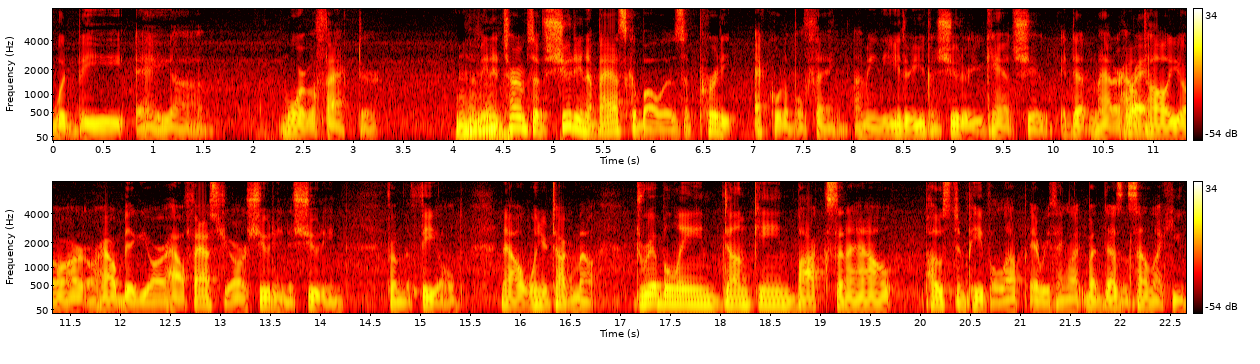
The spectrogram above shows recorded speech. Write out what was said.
would be a uh, more of a factor. I mean, in terms of shooting a basketball is a pretty equitable thing. I mean, either you can shoot or you can't shoot. It doesn't matter how Right. tall you are or how big you are, how fast you are. Shooting is shooting from the field. Now, when you're talking about dribbling, dunking, boxing out, posting people up, everything like, but it doesn't sound like you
